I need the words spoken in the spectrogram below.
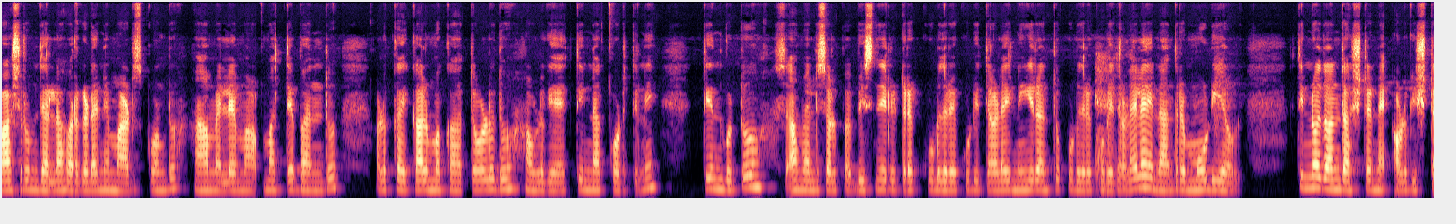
ವಾಶ್ರೂಮ್ದೆಲ್ಲ ಹೊರಗಡೆನೇ ಮಾಡಿಸ್ಕೊಂಡು, ಆಮೇಲೆ ಮತ್ತೆ ಬಂದು ಅವಳು ಕೈ ಕಾಲು ಮುಖ ತೊಳೆದು ಅವಳಿಗೆ ತಿನ್ನಕ್ಕೆ ಕೊಡ್ತೀನಿ. ತಿಂದ್ಬಿಟ್ಟು ಆಮೇಲೆ ಸ್ವಲ್ಪ ಬಿಸಿನೀರಿಟ್ರೆ ಕುಡಿದ್ರೆ ಕುಡಿತಾಳೆ, ನೀರಂತೂ ಕುಡಿದ್ರೆ ಕುಡಿತಾಳೆ, ಇಲ್ಲ ಇಲ್ಲಾಂದರೆ ಮೂಡಿ ಅವಳು. ತಿನ್ನೋದೊಂದು ಅಷ್ಟೇ ಅವ್ಳಿಗೆ ಇಷ್ಟ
